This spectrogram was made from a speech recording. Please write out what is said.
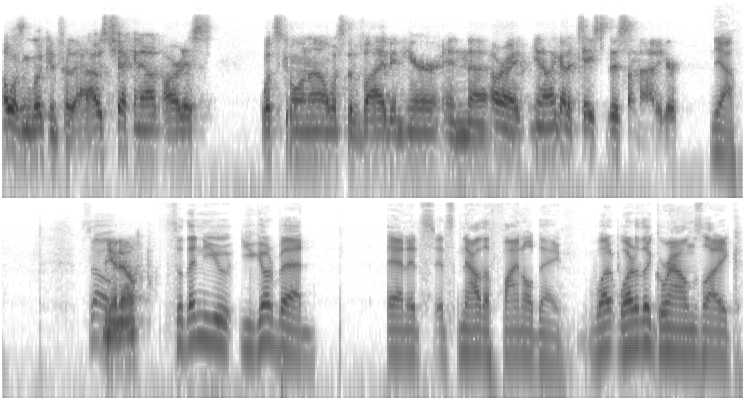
I wasn't looking for that. I was checking out artists, what's going on, what's the vibe in here, and uh, all right, you know, I got a taste of this. I'm out of here. Yeah. So You know, so then you you go to bed, and it's it's now the final day. What what are the grounds like?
